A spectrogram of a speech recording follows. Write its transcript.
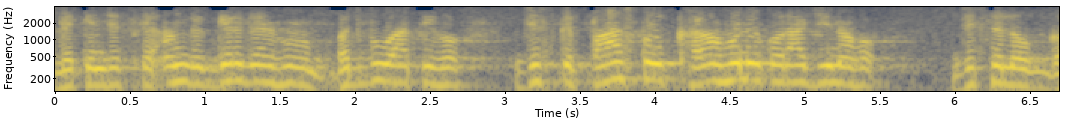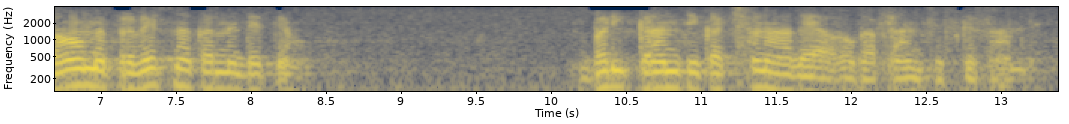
लेकिन जिसके अंग गिर गए हों, बदबू आती हो, जिसके पास कोई खड़ा होने को राज़ी ना हो जिससे लोग गाँव में प्रवेश ना करने देते हो बड़ी क्रांति का क्षण आ गया होगा फ्रांसिस के सामने।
